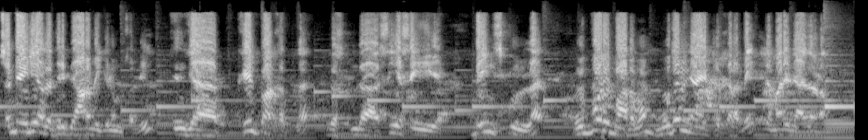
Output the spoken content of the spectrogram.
சென்னையிலேயே அதை திருப்பி ஆரம்பிக்கணும்னு சொல்லி இங்க கீழ்ப்பாக்கத்துல இந்த- சிஎஸ்ஐ பெயின் ஸ்கூல்ல ஒவ்வொரு மாதமும் முதல் ஞாயிற்றுக்கிழமை இந்த மாதிரி நடக்கும்.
